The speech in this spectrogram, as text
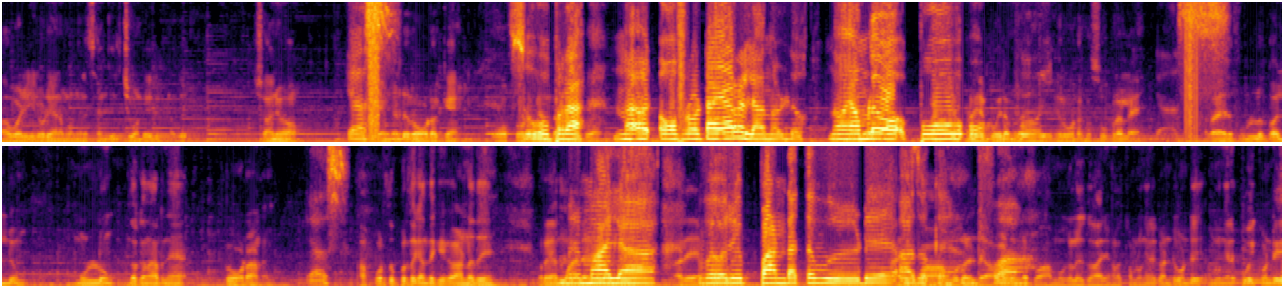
ആ വഴിയിലൂടെയാണ് നമ്മളിങ്ങനെ സഞ്ചരിച്ചു കൊണ്ടേയിരിക്കുന്നത് ഷാനുവോ എങ്ങനെയുണ്ട് റോഡൊക്കെ? ഓഫ് സൂപ്പറാ. ഓഫ് റോഡ് ടയർ അല്ലാന്നുള്ളൂ ന്നാ നമ്മൾ നമ്മൾ റോഡൊക്കെ സൂപ്പർ അല്ലേ അതായത് ഫുള്ള് കല്ലും മുള്ളും ഇതൊക്കെ നിറഞ്ഞ റോഡാണ്. Yes. അപ്പുറത്ത് ഇപ്പുറത്തൊക്കെ എന്തൊക്കെയാ കാണുന്നത്? മല ഒരു പണ്ടത്തെ വീട് അതൊക്കെ. പാമ്പുകൾ കാര്യങ്ങളൊക്കെ നമ്മളിങ്ങനെ കണ്ടുകൊണ്ട് നമ്മളിങ്ങനെ പോയിക്കൊണ്ടേ.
